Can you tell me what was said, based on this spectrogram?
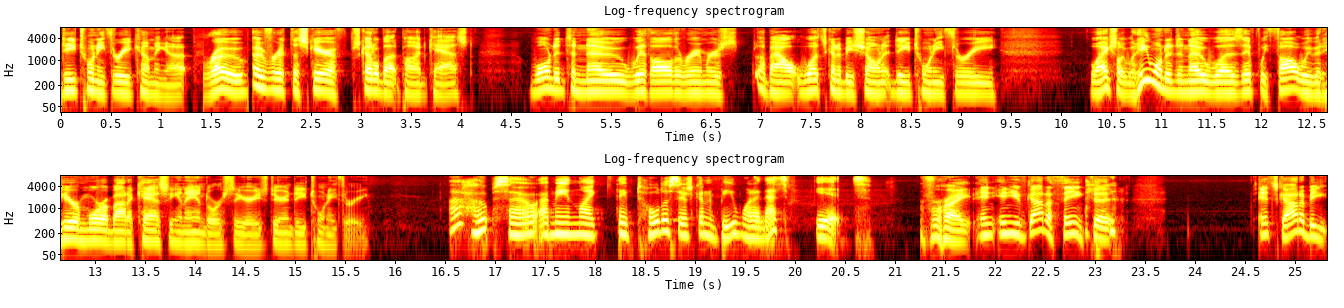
D23 coming up, Ro over at the Scarif Scuttlebutt podcast wanted to know with all the rumors about what's going to be shown at D23. Well, actually, what he wanted to know was if we thought we would hear more about a Cassian Andor series during D23. I hope so. I mean, like they've told us there's going to be one, and that's it. Right. And and you've got to think that it's got to be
